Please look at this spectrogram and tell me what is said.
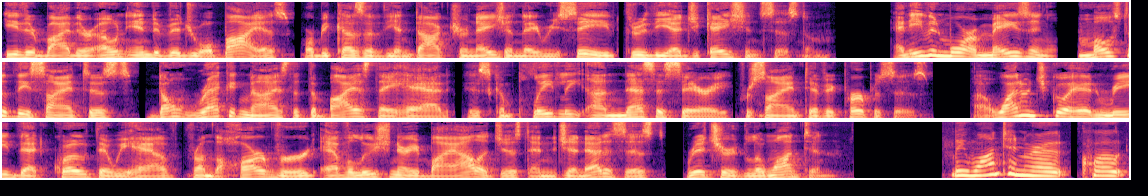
either by their own individual bias or because of the indoctrination they received through the education system. And even more amazingly, most of these scientists don't recognize that the bias they had is completely unnecessary for scientific purposes. Uh, why don't you go ahead and read that quote that we have from the Harvard evolutionary biologist and geneticist Richard Lewontin? Lewontin wrote, quote,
